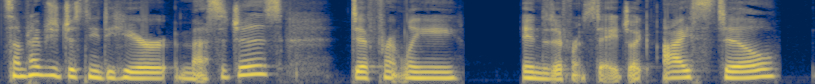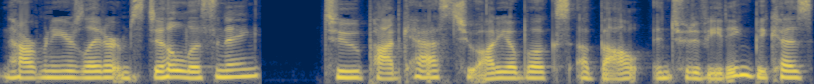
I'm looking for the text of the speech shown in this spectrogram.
sometimes you just need to hear messages differently in a different stage. Like I still, however many years later, I'm still listening to podcasts, to audiobooks about intuitive eating because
